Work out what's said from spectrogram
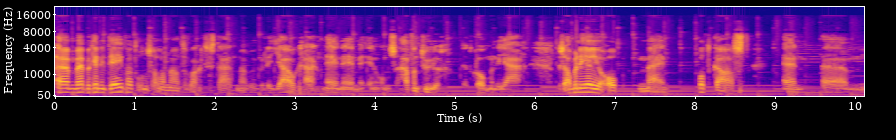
Ehm, we hebben geen idee wat ons allemaal te wachten staat, maar we willen jou graag meenemen in ons avontuur het komende jaar. Dus abonneer je op mijn podcast en ehm,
